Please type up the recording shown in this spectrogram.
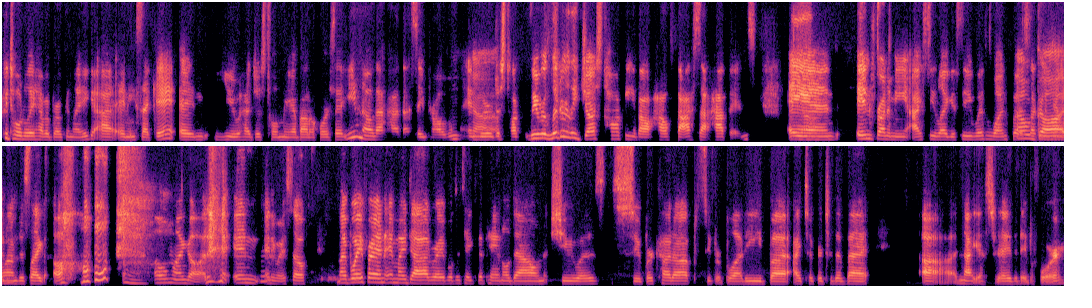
could totally have a broken leg at any second and you had just told me about a horse that you know that had that same problem and we were just talking we were literally just talking about how fast that happens Yeah. and in front of me i see legacy with one foot Oh, stuck in God. i'm just like oh oh my god and mm. anyway so my boyfriend and my dad were able to take the panel down she was super cut up super bloody but i took her to the vet uh, not yesterday, the day before,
